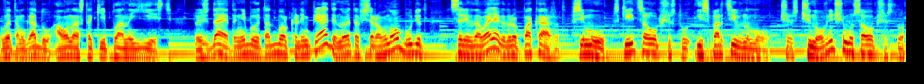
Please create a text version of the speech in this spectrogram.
в этом году, а у нас такие планы есть. То есть, да, это не будет отбор к Олимпиаде, но это все равно будет соревнование, которое покажет всему скейт-сообществу и спортивному чиновничьему сообществу,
